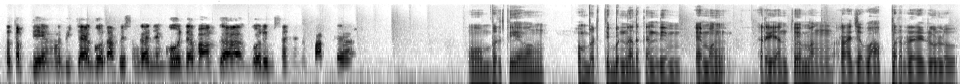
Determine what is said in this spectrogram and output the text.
Tetap dia yang lebih jago, tapi seenggaknya gue udah bangga, gue udah bisa nyampe 4K. Oh berarti emang oh, berarti bener kan Dim? Emang Rian tuh emang raja baper dari dulu.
